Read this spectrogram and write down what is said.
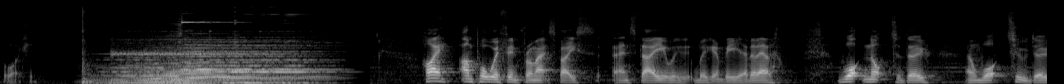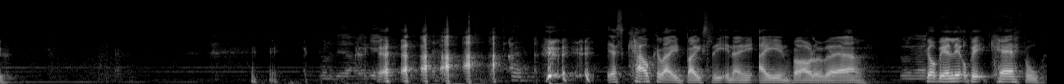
for watching. Hi, I'm Paul Whiffin from AtSpace and today we, are going to be uh, what not to do and what to do. do you want to do that again? It's calculated basically in a, a environment. Got to be a little bit careful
